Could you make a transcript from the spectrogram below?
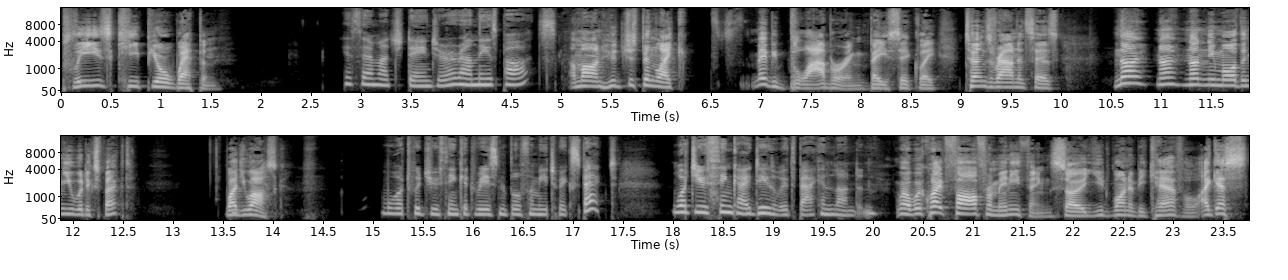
please keep your weapon. Is there much danger around these parts? Armand, who'd just been like maybe blabbering, basically, turns around and says, No, no, not any more than you would expect. Why do you ask? What would you think it reasonable for me to expect? What do you think I deal with back in London? Well, we're quite far from anything, so you'd want to be careful. I guess,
